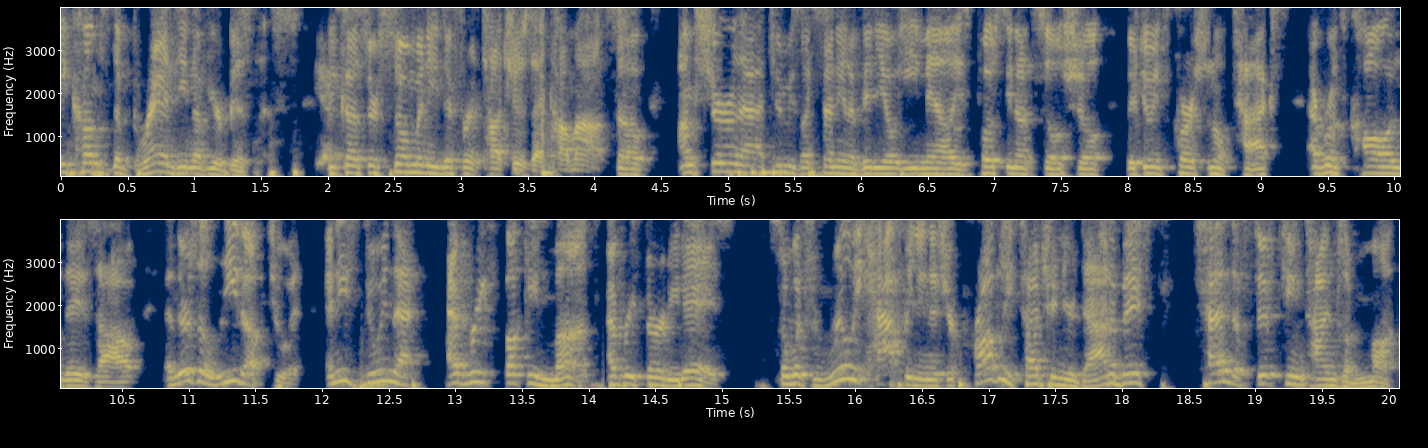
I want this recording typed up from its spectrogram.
becomes the branding of your business yes. because there's so many different touches that come out. So I'm sure that Jimmy's like sending a video email, he's posting on social, they're doing personal text, everyone's calling days out, and there's a lead up to it. And he's doing that every fucking month, every 30 days. So what's really happening is you're probably touching your database 10 to 15 times a month,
